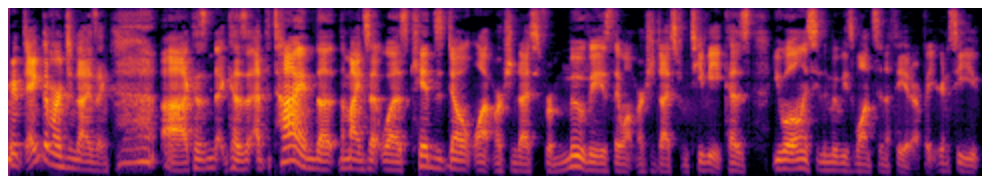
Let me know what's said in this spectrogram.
take the merchandising." Because because at the time the the mindset was kids don't want merchandise from movies; they want merchandise from TV because you will only see the movies once in a theater, but you're going to see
